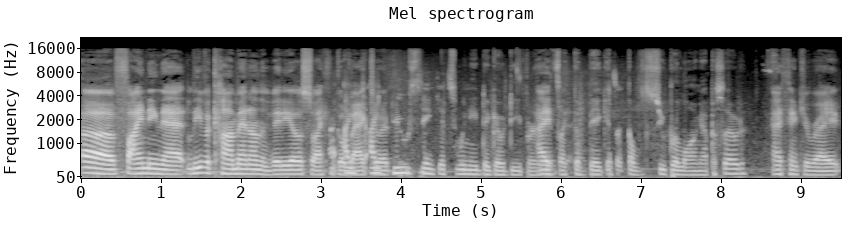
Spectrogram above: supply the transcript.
uh, finding that, leave a comment on the video so I can go I, back I to it. I do think it's we need to go deeper. I- it's like the big, it's like the super long episode. I think you're right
